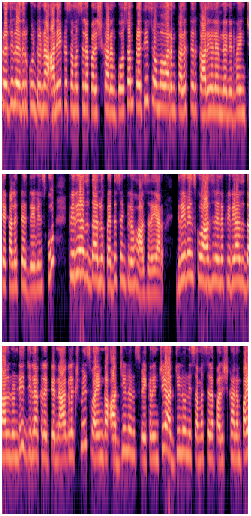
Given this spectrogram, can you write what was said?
ప్రజలు ఎదుర్కొంటున్న అనేక సమస్యల పరిష్కారం కోసం ప్రతి సోమవారం కలెక్టర్ కార్యాలయంలో నిర్వహించే కలెక్టర్ గ్రీవెన్స్కు ఫిర్యాదుదారులు పెద్ద సంఖ్యలో హాజరయ్యారు. గ్రీవెన్స్కు హాజరైన ఫిర్యాదుదారుల నుండి జిల్లా కలెక్టర్ నాగలక్ష్మి స్వయంగా అర్జీలను స్వీకరించి అర్జీలోని సమస్యల పరిష్కారంపై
